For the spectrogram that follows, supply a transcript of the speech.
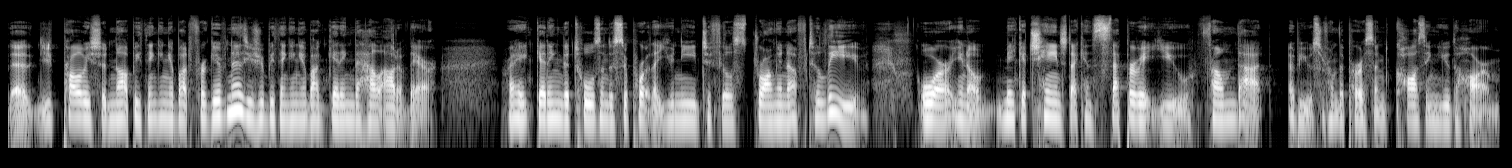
uh, you probably should not be thinking about forgiveness. You should be thinking about getting the hell out of there right? Getting the tools and the support that you need to feel strong enough to leave or, you know, make a change that can separate you from that abuse or from the person causing you the harm.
